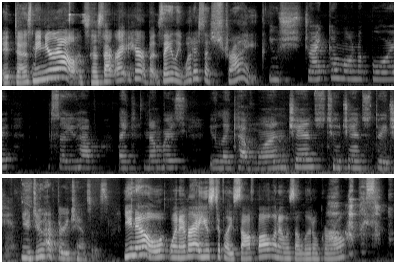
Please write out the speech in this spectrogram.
It does mean you're out. It says that right here. But Zaylee, what is a strike? You strike them on a board, so you have like numbers. You like have one chance, two chance, three chance. You do have three chances. You know, whenever I used to play softball when I was a little girl, I play softball.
